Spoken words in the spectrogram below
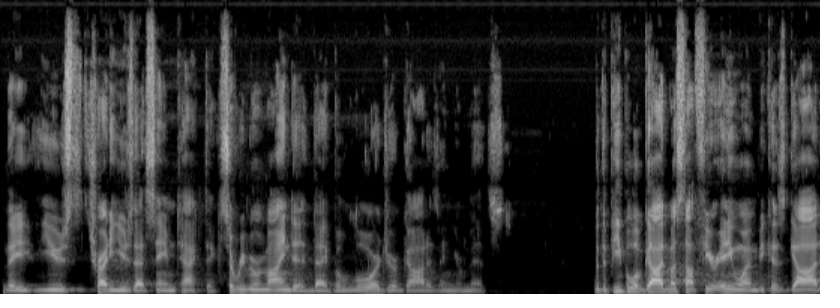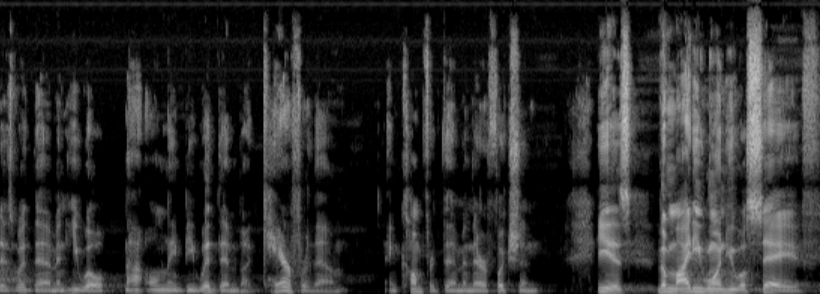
They use, try to use that same tactic. So be reminded that the Lord your God is in your midst. But the people of God must not fear anyone because God is with them, and he will not only be with them, but care for them and comfort them in their affliction. He is the mighty one who will save.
